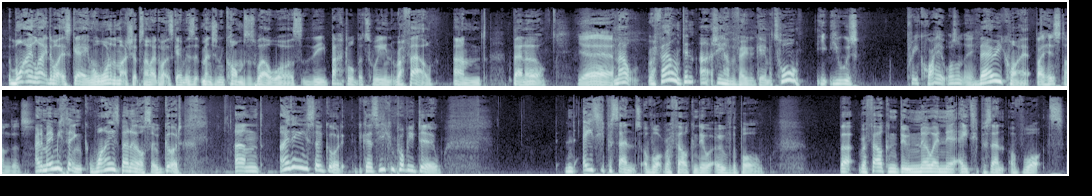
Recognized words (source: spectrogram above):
what I liked about this game, or one of the matchups I liked about this game, is it mentioned in comms as well, was the battle between Reffell and Ben Earl. Yeah. Now, Reffell didn't actually have a very good game at all. He, he was pretty quiet, wasn't he? Very quiet. By his standards. And it made me think, why is Ben Earl so good? And I think he's so good because he can probably do 80% of what Reffell can do over the ball. But Reffell can do nowhere near 80% of what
